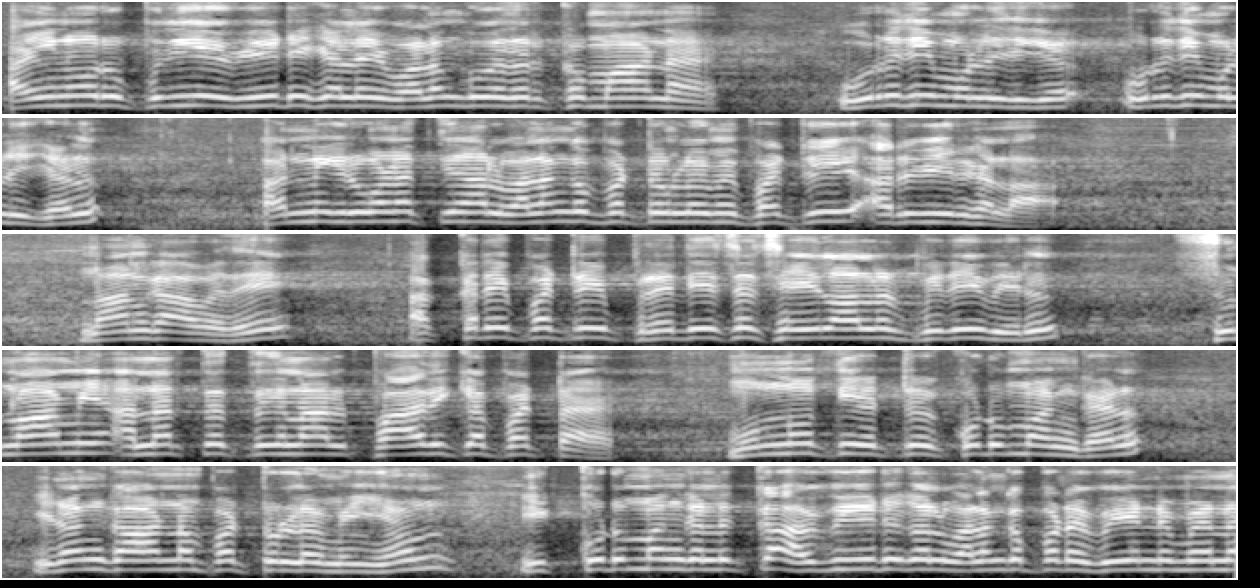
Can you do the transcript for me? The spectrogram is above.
ஐநூறு புதிய வீடுகளை வழங்குவதற்குமான உறுதிமொழி உறுதிமொழிகள் அந்நிறுவனத்தினால் வழங்கப்பட்டுள்ளமை பற்றி அறிவீர்களா? நான்காவது அக்கரைப்பற்றி பிரதேச செயலாளர் பிரிவில் சுனாமி அனர்த்தத்தினால் பாதிக்கப்பட்ட முன்னூற்றி எட்டு குடும்பங்கள் இனங்காணப்பட்டுள்ளமையும் இக்குடும்பங்களுக்கு அவ்வீடுகள் வழங்கப்பட வேண்டும் என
